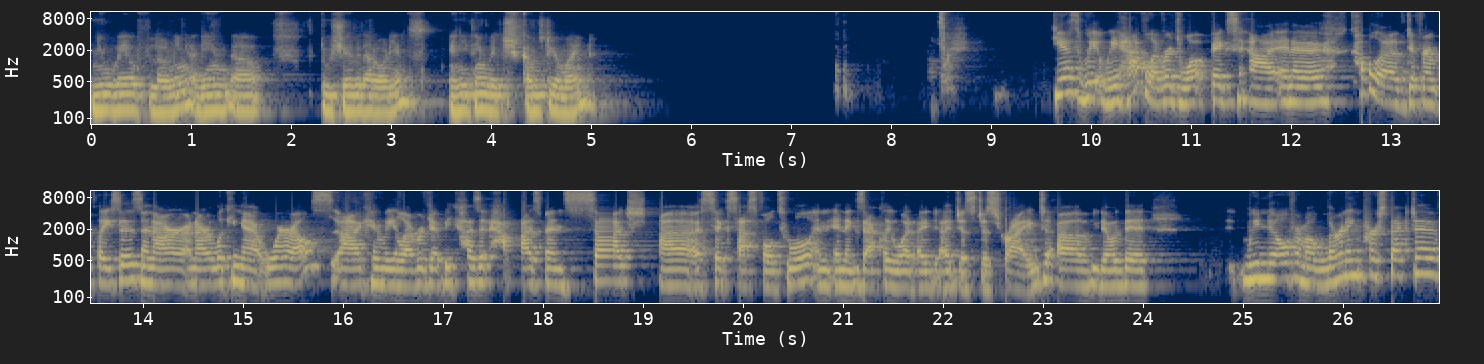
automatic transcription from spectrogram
new way of learning? Again, to share with our audience, anything which comes to your mind? Yes, we, we have leveraged WhatFix uh, in a couple of different places and are and are looking at where else uh, can we leverage it because it has been such uh, a successful tool and, and exactly what I, I just described. Of you know the we know from a learning perspective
